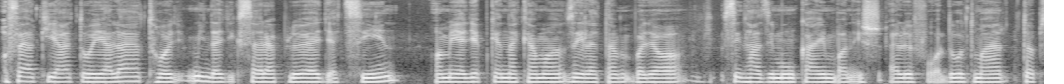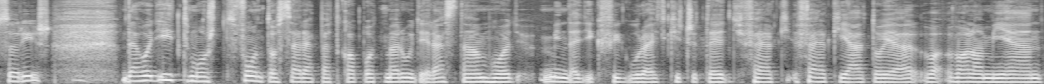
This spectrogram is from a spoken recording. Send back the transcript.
a felkiáltó jelet, hogy mindegyik szereplő egy-egy szín, ami egyébként nekem az életem, vagy a színházi munkáimban is előfordult már többször is, de hogy itt most fontos szerepet kapott, mert úgy éreztem, hogy mindegyik figura egy kicsit egy felki, felkiáltójel, valamilyen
